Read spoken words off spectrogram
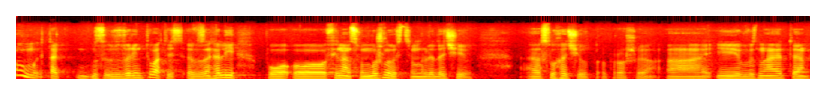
Ну, ми так зорієнтуватись взагалі по о, фінансовим можливостям глядачів, е, слухачів, перепрошую. А, і ви знаєте,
